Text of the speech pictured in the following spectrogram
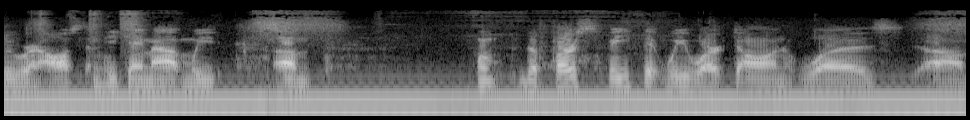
we were in Austin. He came out and we. Um, the first feat that we worked on was um,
